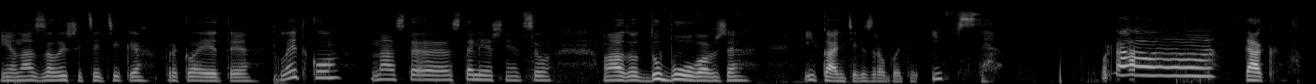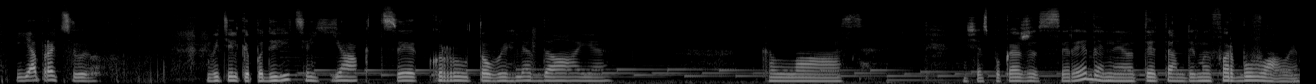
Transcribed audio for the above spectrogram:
І у нас залишиться тільки приклеїти плитку на столешницю. Вона тут дубова вже. І кантик зробити. І все. Ура! Так, я працюю. Ви тільки подивіться, як це круто виглядає. Клас. Зараз покажу зсередини, оте там, де ми фарбували.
